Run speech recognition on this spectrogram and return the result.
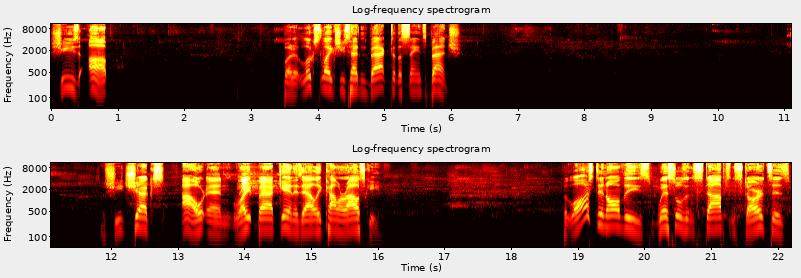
She's up but it looks like she's heading back to the Saints bench. So she checks out, and right back in is Ali Komorowski. But lost in all these whistles and stops and starts is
